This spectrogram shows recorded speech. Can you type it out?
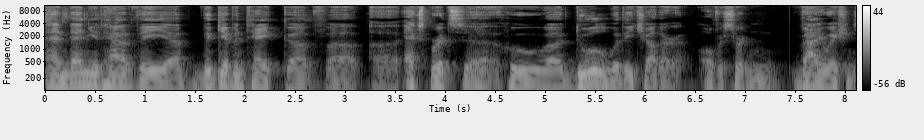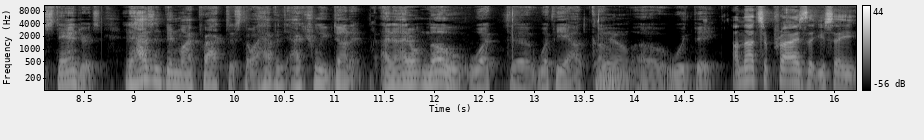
and then you'd have the uh, the give and take of uh, uh, experts uh, who uh, duel with each other over certain valuation standards. It hasn't been my practice, though. I haven't actually done it, and I don't know what uh, what the outcome yeah. uh, would be. I'm not surprised that you say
